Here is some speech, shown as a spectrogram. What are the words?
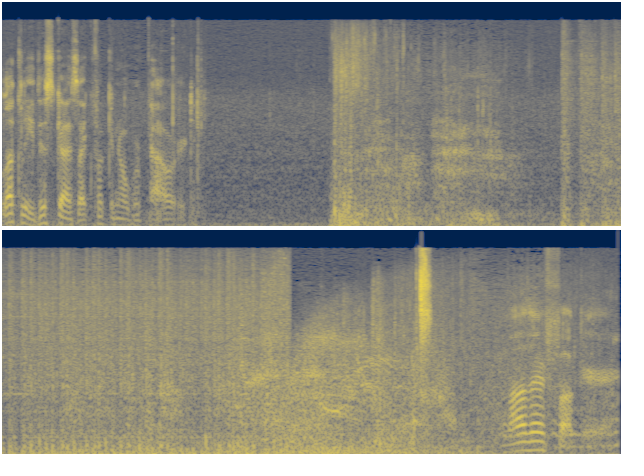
Luckily, this guy's like fucking overpowered. Motherfucker.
